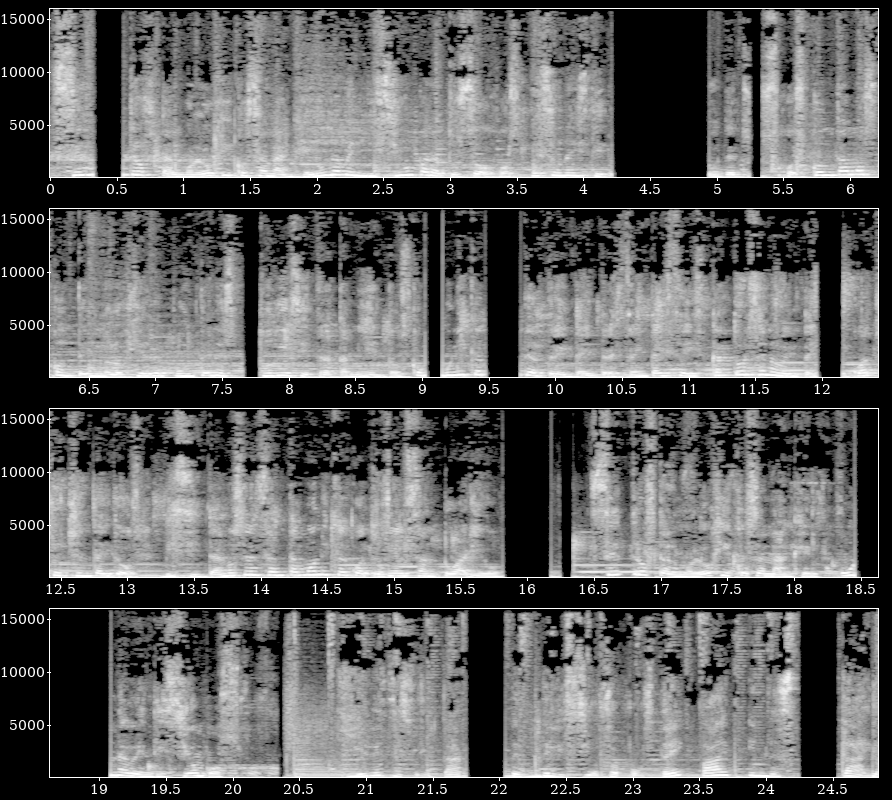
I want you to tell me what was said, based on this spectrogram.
Centro Oftalmológico San Ángel, una bendición para tus ojos. Es una institución de tus ojos. Contamos con tecnología de punta en estudios y tratamientos. Comunícate al 3336 1494 82. Visítanos en Santa Mónica 4 el Santuario. Centro Oftalmológico San Ángel, una bendición vos. ¿Quieres disfrutar de un delicioso postre? Five in the Sky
